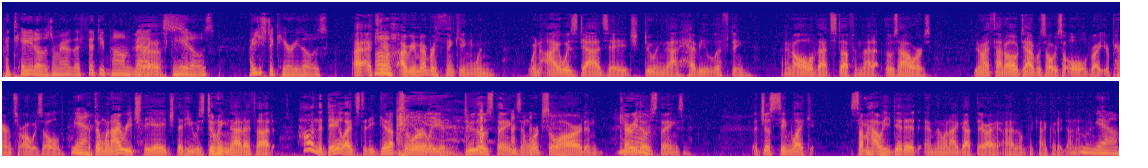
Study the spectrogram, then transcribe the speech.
potatoes. Remember the 50 pound bag Yes. of potatoes? I used to carry those. I, I can't. I remember thinking when when I was Dad's age, doing that heavy lifting and all of that stuff in that those hours. You know, I thought, oh, Dad was always old, right? Your parents are always old. Yeah. But then when I reached the age that he was doing that, I thought, how in the daylights did he get up so early and do those things and work so hard and carry those things? It just seemed like somehow he did it, and then when I got there, I, I don't think I could have done it. Yeah,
